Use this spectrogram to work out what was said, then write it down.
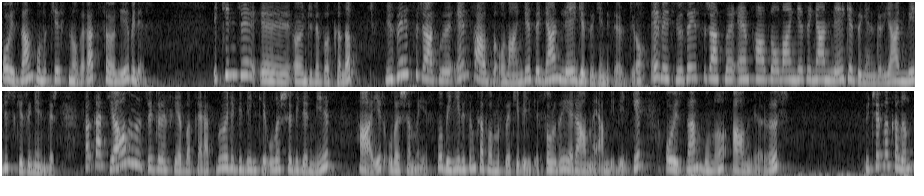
O yüzden bunu kesin olarak söyleyebiliriz. İkinci e, öncüle bakalım. Yüzey sıcaklığı en fazla olan gezegen L gezegenidir diyor. Evet yüzey sıcaklığı en fazla olan gezegen L gezegenidir. Yani Venüs gezegenidir. Fakat yalnızca grafiğe bakarak böyle bir bilgiye ulaşabilir miyiz? Hayır ulaşamayız. Bu bilgi bizim kafamızdaki bilgi. Soruda yer almayan bir bilgi. O yüzden bunu almıyoruz. 3'e bakalım.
